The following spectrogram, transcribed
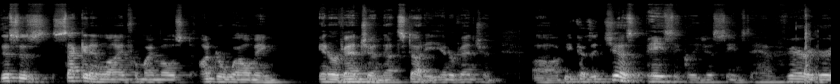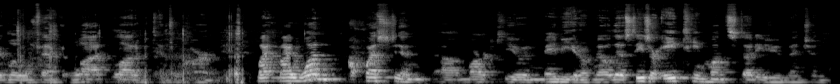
this is second in line for my most underwhelming intervention, that study, intervention, uh, because it just basically just seems to have very, very little effect, a lot, a lot of potential harm. My, my one question, uh, Mark, to you, and maybe you don't know this, these are 18 month studies you mentioned.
